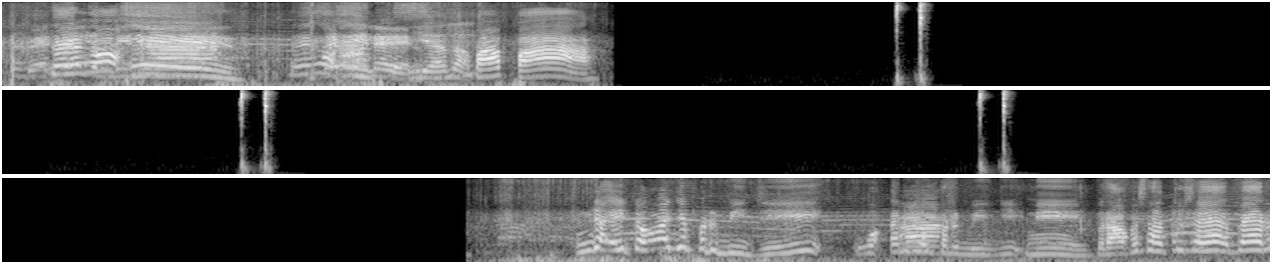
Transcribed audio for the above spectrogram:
Beda, Tengokin. Tengokin. Beda. Iya, tak apa-apa. Enggak, hitung aja per biji. Wak kan Ah. per biji. Nih, berapa satu saya, Ber?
